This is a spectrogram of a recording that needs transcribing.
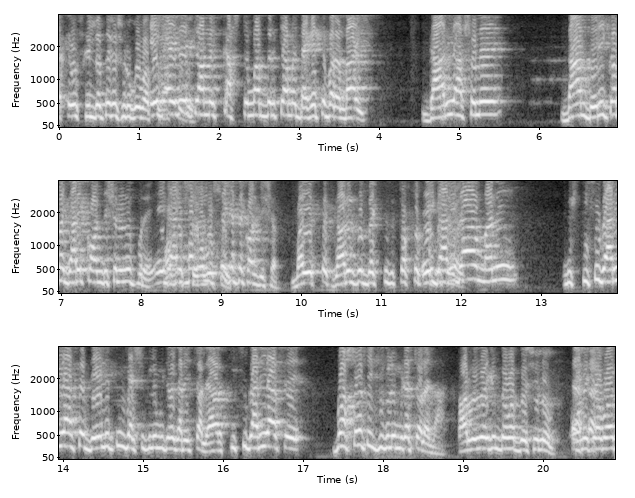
একেবারে ফিল্ডার থেকে শুরু করব এই গাড়িটা একটু আমি কাস্টমারদেরকে আমি দেখাতে পারেন ভাই। গাড়ি আসলে দাম দেরি করে গাড়ি কন্ডিশনের উপরে। এই অবশ্যই, অবশ্যই। গাড়ি কন্ডিশন ভাই একটা গাড়ির তো দেখতে চকচক এই গাড়িটা মানে কিছু গাড়ি আছে ডেইলি তিন চারশো কিলোমিটার গাড়ি চলে আর কিছু গাড়ি আছে বছরে তিনশো কিলোমিটার চলে না। ভাই কিন্তু আমার দেশি লোক। অনেকে আবার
